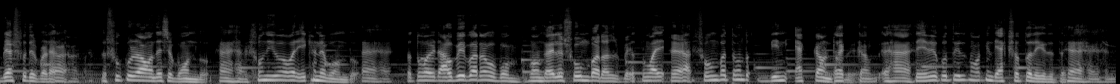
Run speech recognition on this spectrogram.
বৃহস্পতিবার পাঠায় না, তো শুক্রবার আমাদের দেশে বন্ধ। হ্যাঁ হ্যাঁ। শনিবার আবার এখানে বন্ধ। হ্যাঁ হ্যাঁ। তো তোমার এটা রবিবারও বন্ধ। তাইলে সোমবার আসবে। তোমার হ্যাঁ। সোমবার তোমার দিন এক কাউন্ট এক কাম- হ্যাঁ। তো এভাবে করতে গেলে তোমার কিন্তু এক সপ্তাহ লেগে যেতে হ্যাঁ হ্যাঁ হ্যাঁ।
